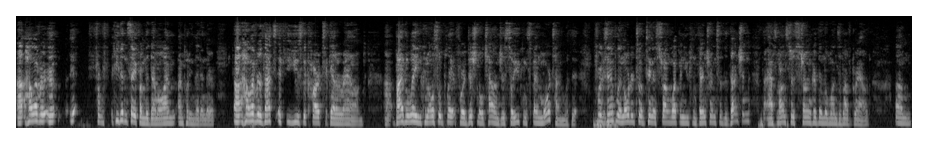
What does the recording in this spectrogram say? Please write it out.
Uh, however, it, it, he didn't say from the demo. I'm, I'm putting that in there. Uh, however, that's if you use the car to get around. Uh, by the way, you can also play it for additional challenges so you can spend more time with it. For example, in order to obtain a strong weapon, you can venture into the dungeon that has monsters stronger than the ones above ground. Um,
